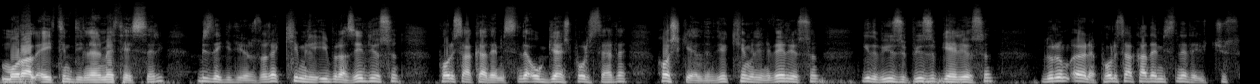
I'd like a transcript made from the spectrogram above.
moral eğitim dinlenme testleri biz de gidiyoruz oraya. Kimliği ibraz ediyorsun. Polis akademisinde o genç polisler de hoş geldin diyor. Kimliğini veriyorsun. Gidip yüzüp yüzüp geliyorsun. Durum öyle. Polis akademisinde de 300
